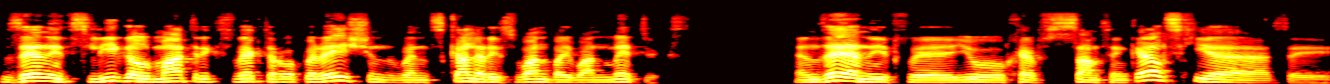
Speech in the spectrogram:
Then it's legal matrix vector operation when scalar is one by one matrix. And then if uh, you have something else here, say,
